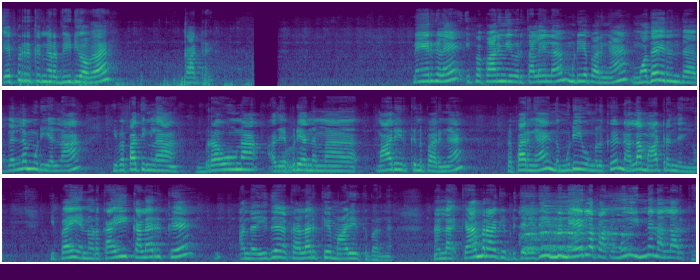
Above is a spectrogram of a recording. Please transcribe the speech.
எப்படி இருக்குங்கிற வீடியோவை காட்டுறேன். நேயர்களே இப்போ பாருங்கள் இவர் தலையில் முடிய பாருங்கள் மொதல் இருந்த வெள்ளை முடியெல்லாம் இப்போ பார்த்தீங்களா ப்ரௌனாக அது எப்படி அந்த மா மாறி இருக்குன்னு பாருங்கள் இப்போ பாருங்கள் இந்த முடி உங்களுக்கு நல்லா மாற்றம் தெரியும். இப்போ என்னோடய கை கலருக்கு அந்த இது கலருக்கே மாறி இருக்குது பாருங்கள் நல்லா கேமராவுக்கு இப்படி தெரியுது. இன்னும் நேரில் பார்க்கும்போது இன்னும் நல்லாயிருக்கு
